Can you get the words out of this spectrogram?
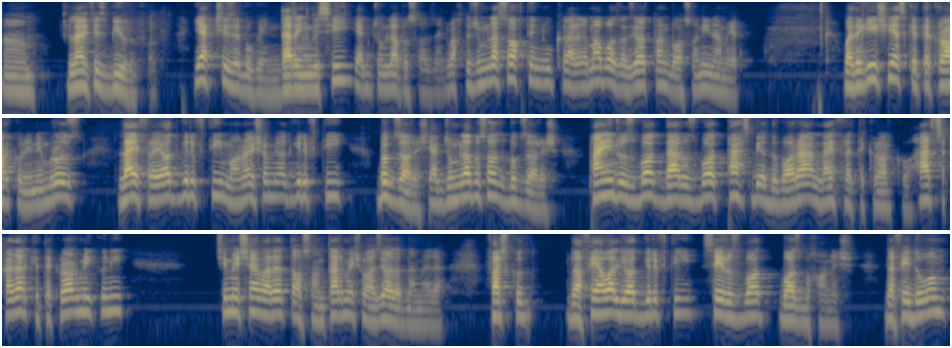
um, life is beautiful. یک چیز بگین. در انگلیسی یک جمله بسازین. وقتی جمله ساختین او کلمه باز از یادتان با آسانی نمیره. و دیگه ایشی است که تکرار کنین. امروز life را یاد گرفتی معنایش رو یاد گرفتی. بگذارش یک جمله بساز بگذارش پنج روز بعد در روز بعد پس بیا دوباره life را تکرار کو هر چقدر که تکرار می‌کنی چی میشه؟ برات آسانتر میشه و از یادت نمیره. فرض کن دفعه اول یاد گرفتی سه روز بعد باز بخوانش. دفعه دوم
